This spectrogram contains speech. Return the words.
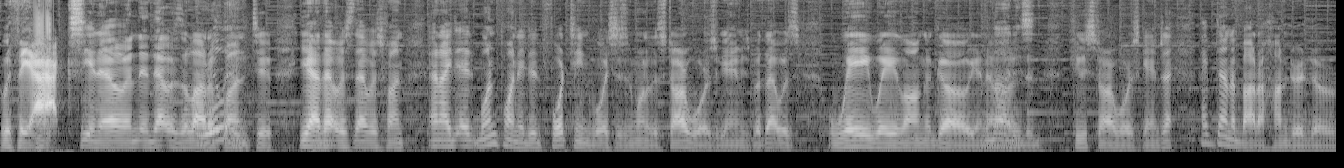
with the axe. You know, and, and that was a lot Really? of fun too. Yeah, that was that was fun. And I at one point I did 14 voices in one of the Star Wars games, but that was way way long ago. You know, I did a few Star Wars games. I, I've done about a hundred or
